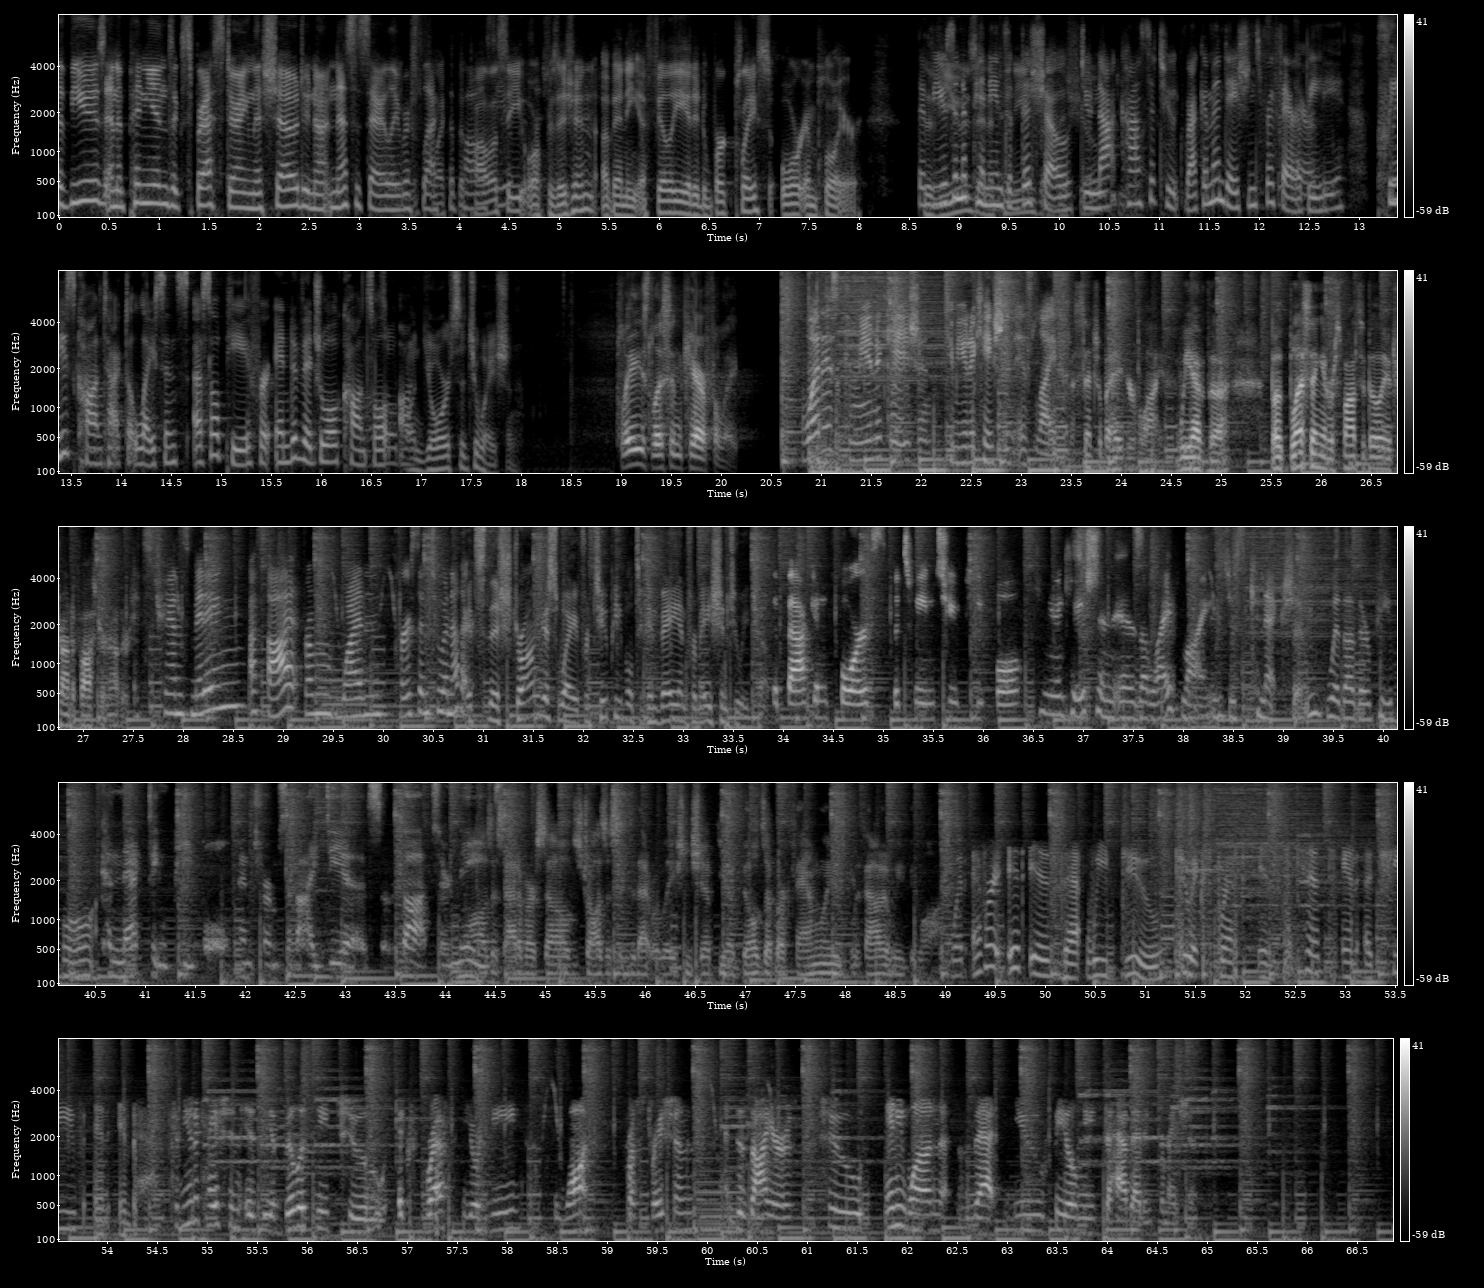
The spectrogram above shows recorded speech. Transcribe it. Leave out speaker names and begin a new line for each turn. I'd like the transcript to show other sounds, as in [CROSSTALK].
The views and opinions expressed during this show do not necessarily reflect,
reflect
the,
the
policy,
policy or position of any affiliated workplace or employer.
The,
The
views and
views and
opinions of this show
of this
do not
do not
constitute recommendations for therapy.
Please contact a licensed SLP for individual consult on
on your situation.
Please listen carefully.
What is communication?
Communication is life.
Essential behavior of life. We have the both blessing and responsibility of trying to foster in others.
It's transmitting a thought from one person to another.
It's the strongest way for two people to convey information to each other.
the back and forth between two people.
Communication is a lifeline.
It's just connection with other people.
Connecting people in terms of ideas or thoughts or needs.
Draws us out of ourselves, draws us into that relationship, you know, builds up our families. Without it, we'd be lost.
Whatever it is that we do to express intent and achieve an impact.
Communication is the ability to express your needs, wants, frustrations, and desires to anyone that you feel needs to have that information.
